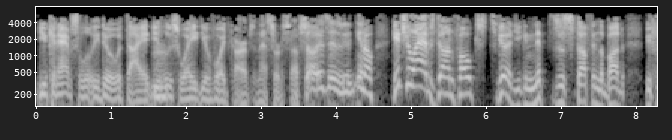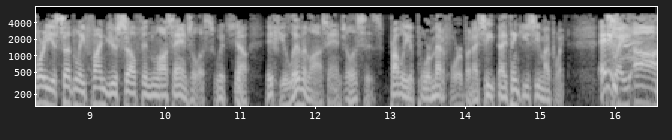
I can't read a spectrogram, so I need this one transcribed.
You can absolutely do it with diet. You lose weight, you avoid carbs, and that sort of stuff. So it's, it's you know, get your labs done, folks. It's good. You can nip this stuff in the bud before you suddenly find yourself in Los Angeles. Which you know, if you live in Los Angeles, is probably a poor metaphor, but I see. I think you see my point. Anyway, uh,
